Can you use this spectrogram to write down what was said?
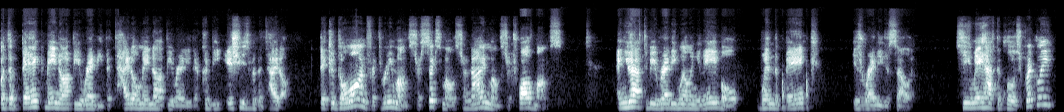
But the bank may not be ready. The title may not be ready. There could be issues with the title. They could go on for three months or six months or nine months or 12 months. And you have to be ready, willing, and able when the bank is ready to sell it. So you may have to close quickly,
